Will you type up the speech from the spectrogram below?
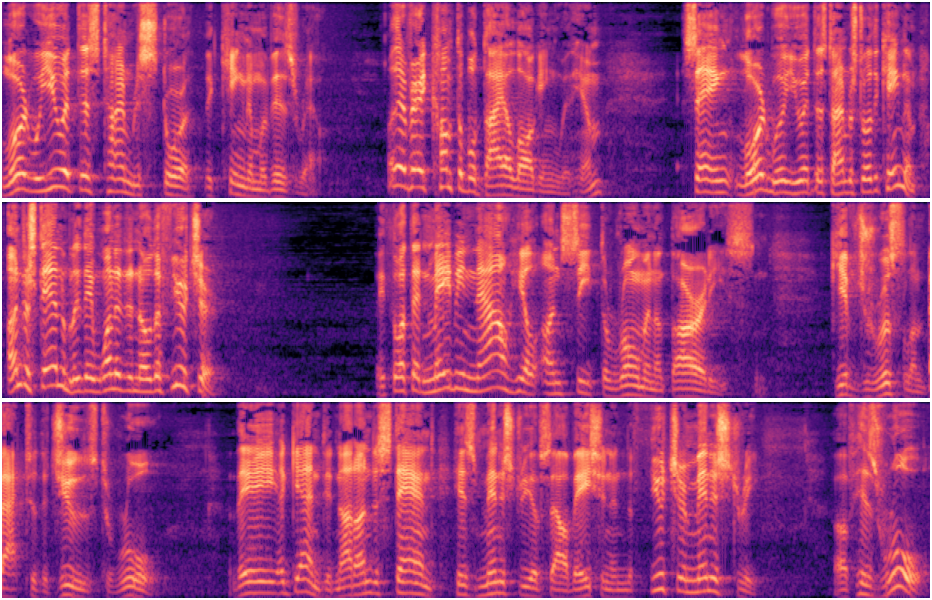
Lord, will you at this time restore the kingdom of Israel? Well, they're very comfortable dialoguing with him, saying, Lord, will you at this time restore the kingdom? Understandably, they wanted to know the future. They thought that maybe now he'll unseat the Roman authorities and give Jerusalem back to the Jews to rule. They, again, did not understand his ministry of salvation and the future ministry of his rule.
